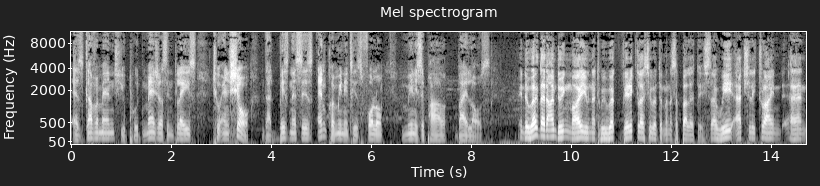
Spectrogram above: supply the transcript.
as government you put measures in place to ensure that businesses and communities follow municipal bylaws? In the work that I'm doing in my unit, we work very closely with the municipalities. So we actually try and, and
